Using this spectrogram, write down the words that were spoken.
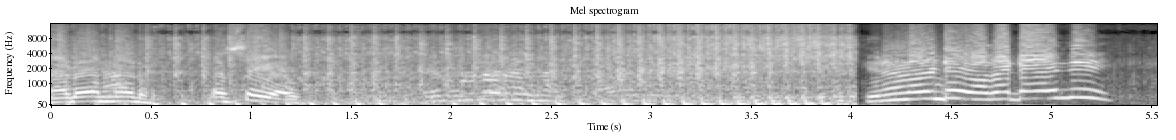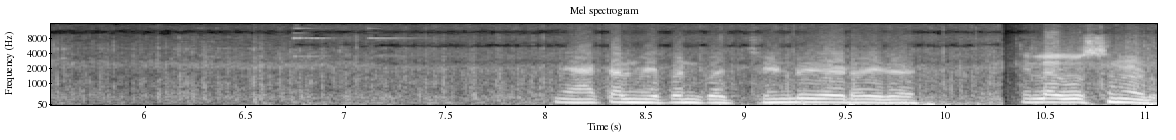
నడు అన్నాడు వస్తాయి తినడండి ఒకటే అయింది. మేకలు మీ పనికి వచ్చిండు ఏడో ఇదో. ఇలా చూస్తున్నాడు.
